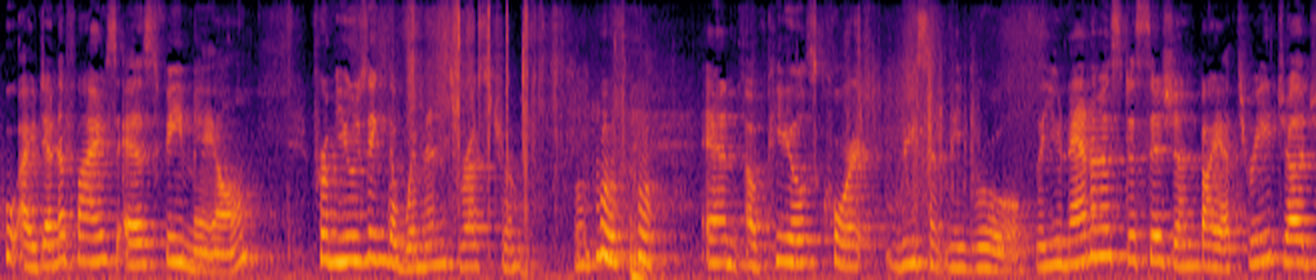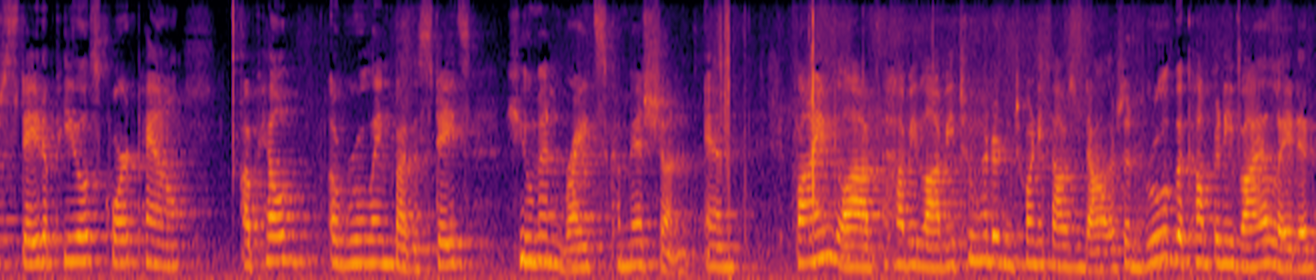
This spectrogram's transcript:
who identifies as female from using the women's restroom. An appeals court recently ruled. The unanimous decision by a three judge state appeals court panel upheld a ruling by the state's Human Rights Commission and fined Lob- Hobby Lobby $220,000 and ruled the company violated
